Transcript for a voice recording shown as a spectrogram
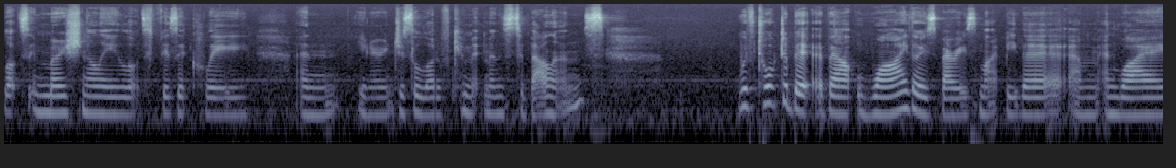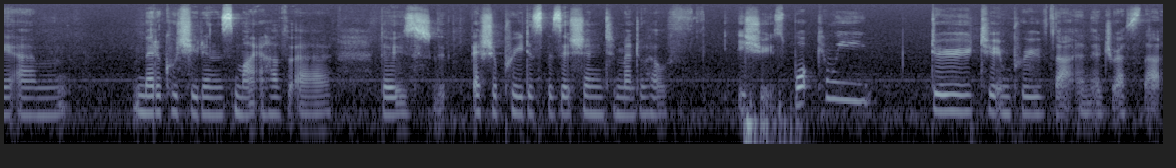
lots emotionally, lots physically, and you know just a lot of commitments to balance. We've talked a bit about why those barriers might be there, um, and why um, medical students might have uh, those extra predisposition to mental health issues. What can we do to improve that and address that?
